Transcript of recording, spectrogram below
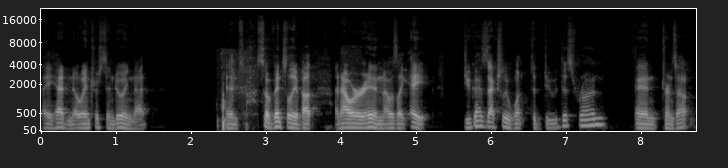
they had no interest in doing that and so eventually about an hour in i was like hey do you guys actually want to do this run and turns out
